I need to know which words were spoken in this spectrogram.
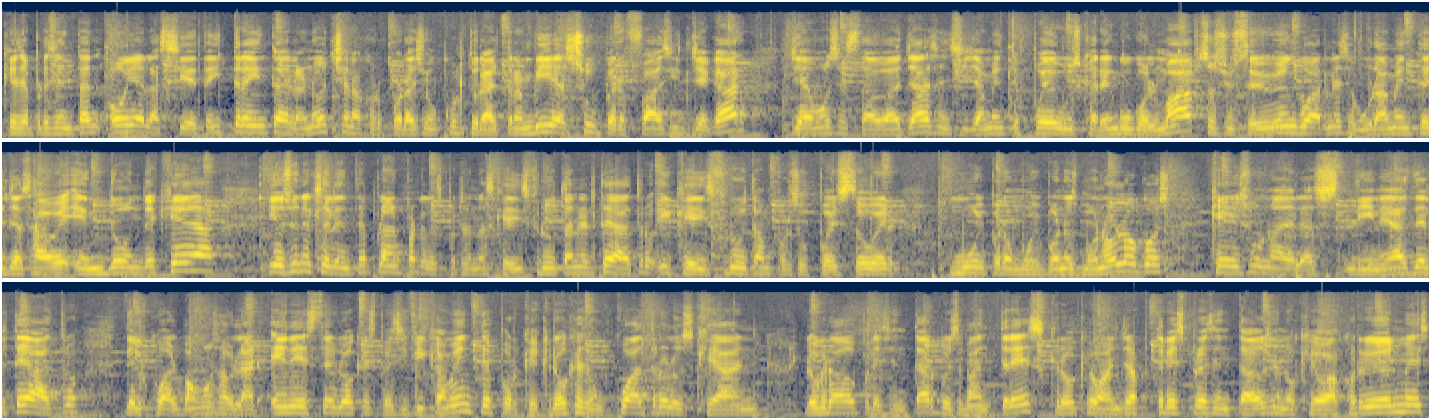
que se presentan hoy a las 7 y 30 de la noche en la Corporación Cultural Tranvía. Súper fácil llegar, ya hemos estado allá, sencillamente puede buscar en Google Maps o si usted vive en Guarne seguramente ya sabe en dónde queda. Y es un excelente plan para las personas que disfrutan el teatro y que disfrutan por supuesto ver muy pero muy buenos monólogos que es una de las líneas del teatro, del cual vamos a hablar en este bloque específicamente, porque creo que son cuatro los que han logrado presentar, pues van tres, creo que van ya tres presentados en lo que va corrido el mes,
